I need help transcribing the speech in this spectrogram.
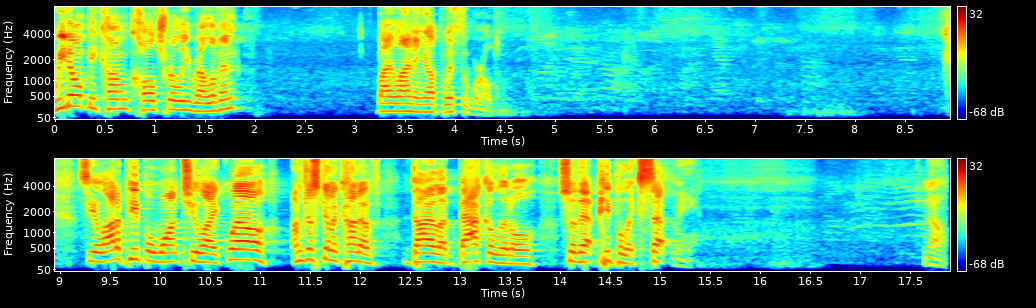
We don't become culturally relevant by lining up with the world. See, a lot of people want to, like, well, I'm just gonna kind of dial it back a little so that people accept me. No.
